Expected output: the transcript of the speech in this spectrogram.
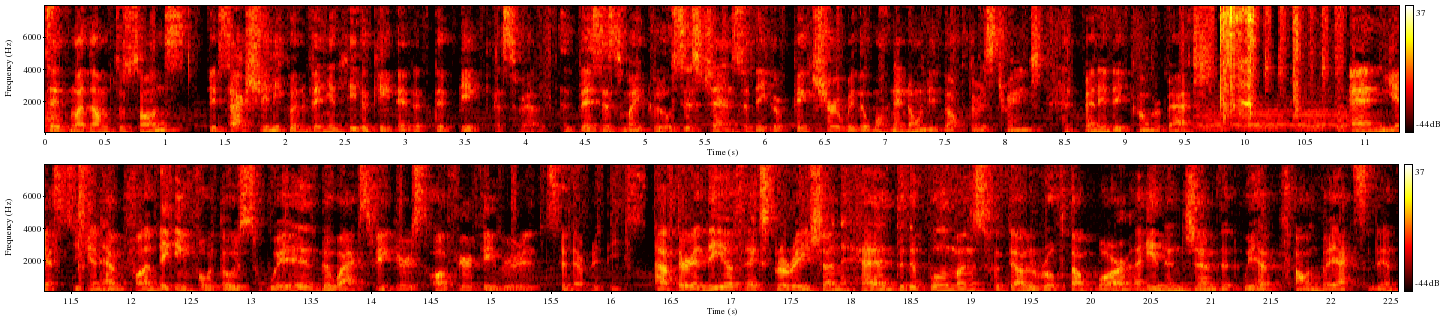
Visit Madame Tussauds. It's actually conveniently located at the peak as well. This is my closest chance to take a picture with the one and only Doctor Strange, Benedict Cumberbatch. And yes, you can have fun taking photos with the wax figures of your favorite celebrities. After a day of exploration, head to the Pullman's Hotel Rooftop Bar, a hidden gem that we have found by accident.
